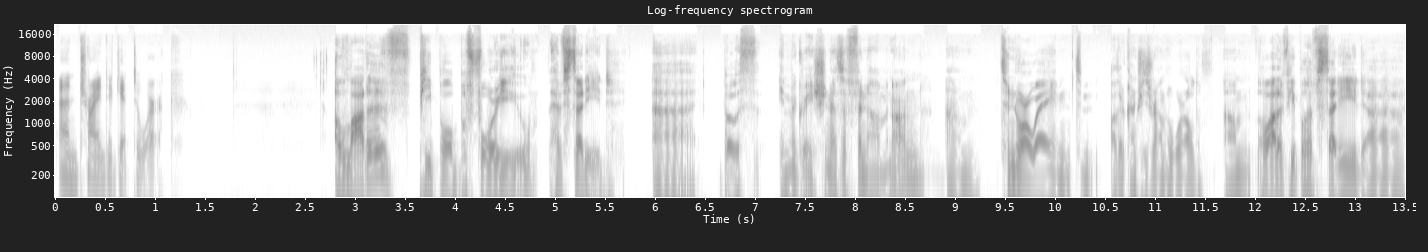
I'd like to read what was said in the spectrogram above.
and trying to get to work. A lot of people before you have studied uh, both immigration as a phenomenon um, to Norway and to other countries around the world. Um, a lot of people have studied uh,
